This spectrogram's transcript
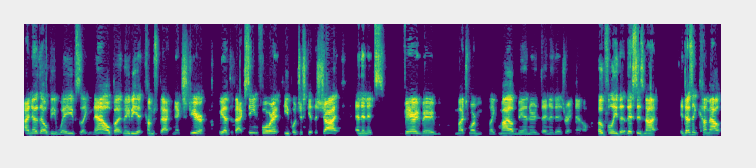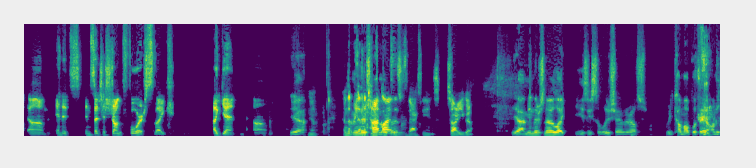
I know there'll be waves like now, but maybe it comes back next year. We have the vaccine for it. People just get the shot, and then it's very, very much more like mild mannered than it is right now. Hopefully, that this is not. It doesn't come out um, and it's in such a strong force like again. Um, yeah. Yeah. And the, I mean, and the timeline of these vaccines. Sorry, you go. Yeah, I mean, there's no like easy solution, or else we'd come up with it on a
